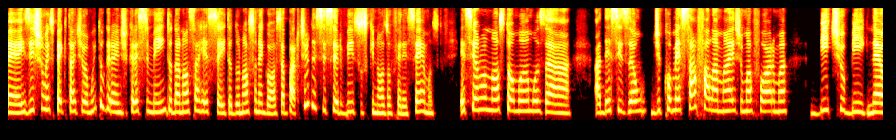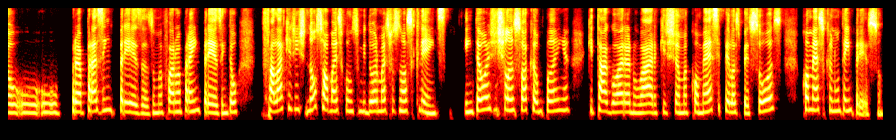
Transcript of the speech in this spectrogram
é, existe uma expectativa muito grande de crescimento da nossa receita, do nosso negócio, a partir desses serviços que nós oferecemos. Esse ano nós tomamos a, a decisão de começar a falar mais de uma forma B2B, né, o, o para as empresas, uma forma para a empresa. Então, falar que a gente não só mais consumidor, mas para os nossos clientes. Então, a gente lançou a campanha que está agora no ar, que chama Comece pelas Pessoas, Comece que não tem preço.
